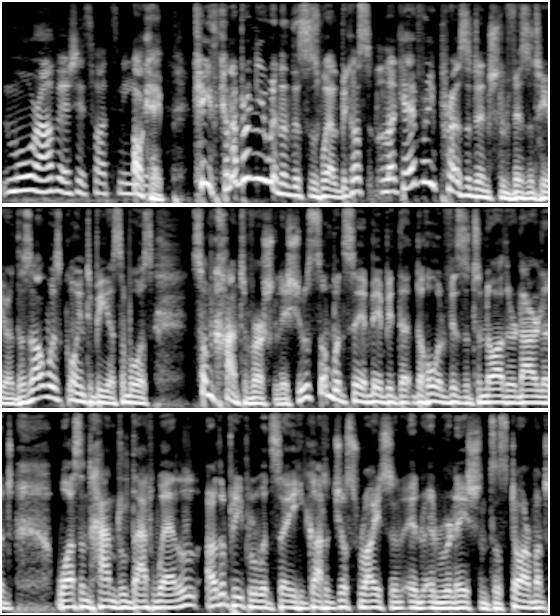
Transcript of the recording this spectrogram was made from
more of it is what's needed. Okay, Keith, can I bring you in on this as well? Because like every presidential visit here, there's always going to be, I suppose, some controversial issues. Some would say maybe the, the whole visit to Northern Ireland wasn't handled that well. Other people would say he got it just right in, in, in relation to Stormont.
